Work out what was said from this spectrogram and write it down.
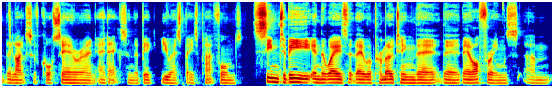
the likes of Coursera and edX and the big US based platforms seemed to be in the ways that they were promoting their, their, their offerings, um,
